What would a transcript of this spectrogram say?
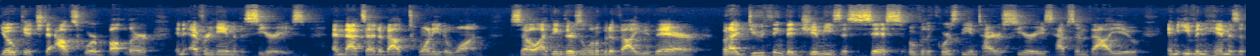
Jokic to outscore Butler in every game of the series, and that's at about 20 to 1. So I think there's a little bit of value there. But I do think that Jimmy's assists over the course of the entire series have some value, and even him as a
